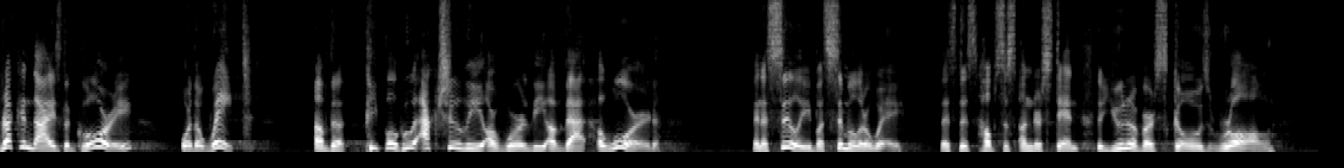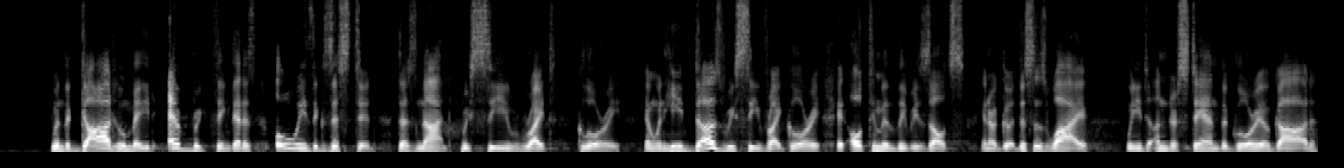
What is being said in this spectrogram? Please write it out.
recognize the glory or the weight of the people who actually are worthy of that award. In a silly but similar way, this helps us understand the universe goes wrong when the God who made everything that has always existed does not receive right glory. And when he does receive right glory, it ultimately results in our good. This is why we need to understand the glory of God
